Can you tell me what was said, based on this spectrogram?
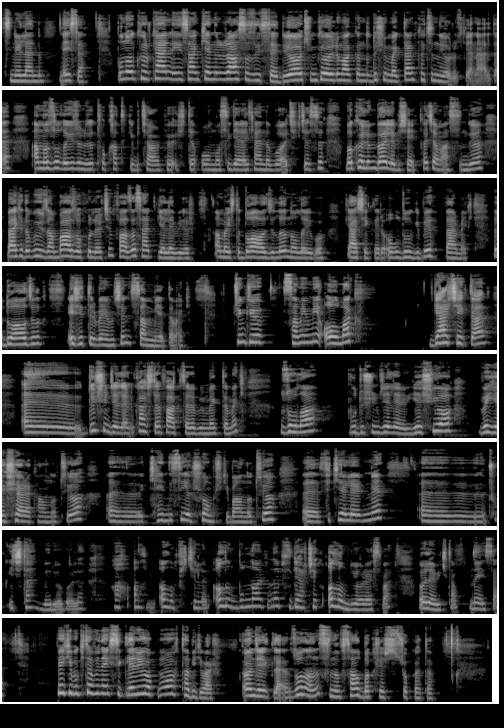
Sinirlendim. Neyse. Bunu okurken insan kendini rahatsız hissediyor. Çünkü ölüm hakkında düşünmekten kaçınıyoruz genelde. Ama Zola yüzümüze tokat gibi çarpıyor. İşte olması gereken de bu açıkçası. Bak ölüm böyle bir şey. Kaçamazsın diyor. Belki de bu yüzden bazı okurlar için fazla sert gelebilir. Ama işte doğalcılığın olayı bu. Gerçekleri olduğu gibi vermek. Ve doğalcılık eşittir benim için samimiyet demek. Çünkü samimi olmak gerçekten e, düşüncelerini kaç defa aktarabilmek demek. Zola bu düşünceleri yaşıyor ve yaşayarak anlatıyor. E, kendisi yaşıyormuş gibi anlatıyor. E, fikirlerini e, çok içten veriyor böyle. Ha, alın, alın fikirler, alın bunların hepsi gerçek, alın diyor resmen. Öyle bir kitap. Neyse. Peki bu kitabın eksikleri yok mu? Tabii ki var. Öncelikle Zola'nın sınıfsal bakış açısı çok kötü.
